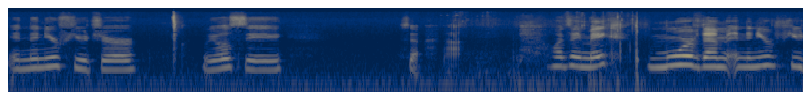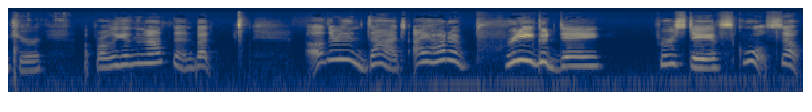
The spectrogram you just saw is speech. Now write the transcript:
in the near future. We will see. So uh, once I make more of them in the near future, I'll probably give them out then. But other than that, I had a pretty good day, first day of school. So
